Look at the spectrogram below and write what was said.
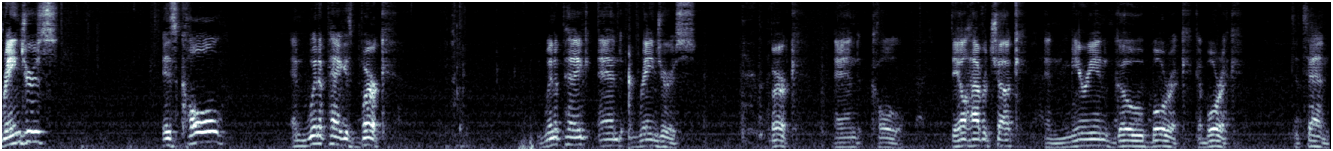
Rangers is Cole, and Winnipeg is Burke. Winnipeg and Rangers. Burke and Cole. Dale Hawerchuk and Marian Gaborik. Gaborik to 10.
